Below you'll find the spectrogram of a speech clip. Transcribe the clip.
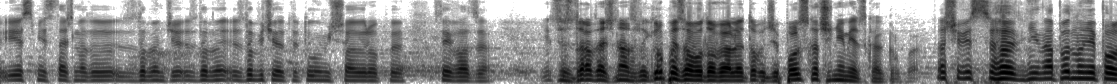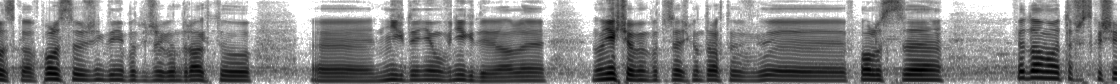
jest mnie stać na to zdobędzie, zdoby- zdobycie tytułu mistrza Europy w tej wadze. Nie chcę zdradzać nazwy grupy zawodowej, ale to będzie polska czy niemiecka grupa? Znaczy wiesz co, nie, na pewno nie Polska. W Polsce już nigdy nie podpiszę kontraktu, e, nigdy nie mów nigdy, ale no nie chciałbym podpisać kontraktu w, e, w Polsce. Wiadomo, to wszystko się,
